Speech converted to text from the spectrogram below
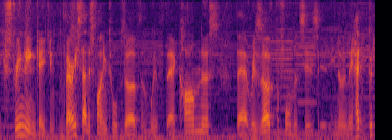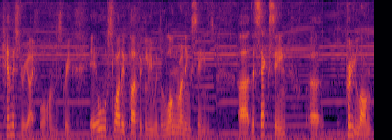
extremely engaging, very satisfying to observe them with their calmness, their reserved performances, you know, and they had good chemistry, I thought, on the screen. It all slotted perfectly with the long running scenes. Uh, the sex scene, uh, pretty long,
